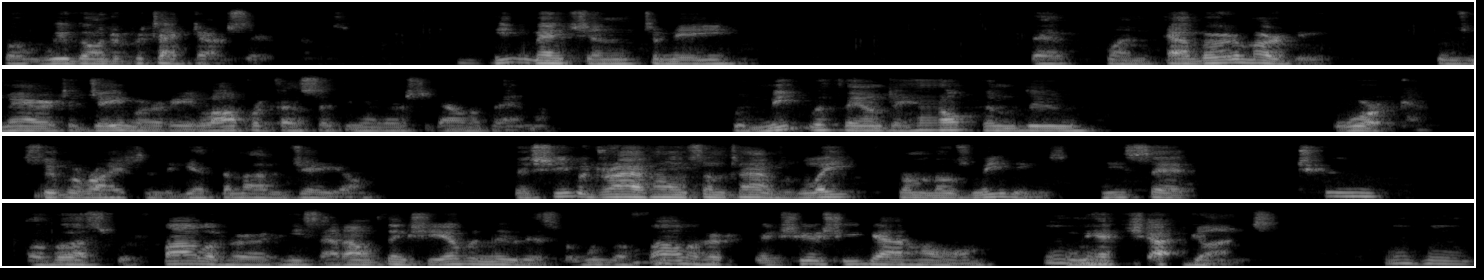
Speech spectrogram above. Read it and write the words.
but we're going to protect ourselves. He mentioned to me that when Alberta Murphy, who's married to Jay Murphy, a law professor at the University of Alabama, would meet with them to help them do work, civil rights, and to get them out of jail, that she would drive home sometimes late from those meetings. He said two of us would follow her. And he said, I don't think she ever knew this, but we would mm-hmm. follow her to make sure she got home. Mm -hmm. we had shotguns. Mm -hmm.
